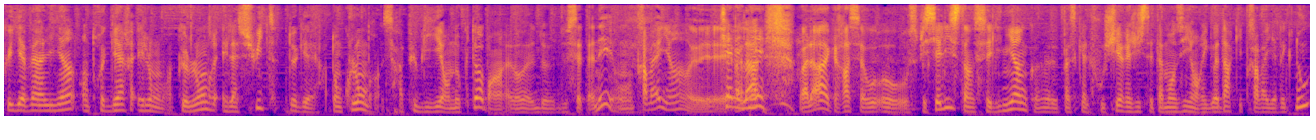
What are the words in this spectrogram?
qu'il y avait un lien entre guerre et Londres, que Londres est la suite de guerre. Donc Londres sera publié en octobre hein, de, de cette année. On travaille, hein, Quelle voilà, année voilà, grâce aux, aux spécialistes, hein, céliniens comme Pascal Fouchier, Régis Tetamanzi, Henri Godard qui travaillent avec nous.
